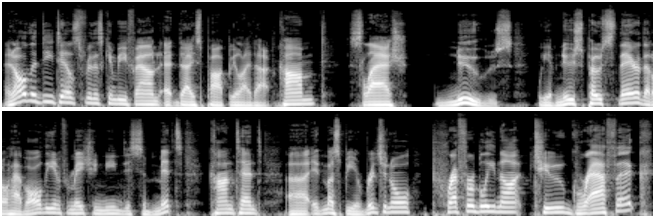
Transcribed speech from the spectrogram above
And all the details for this can be found at dicepopuli.com slash news. We have news posts there that'll have all the information you need to submit content. Uh, it must be original, preferably not too graphic,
